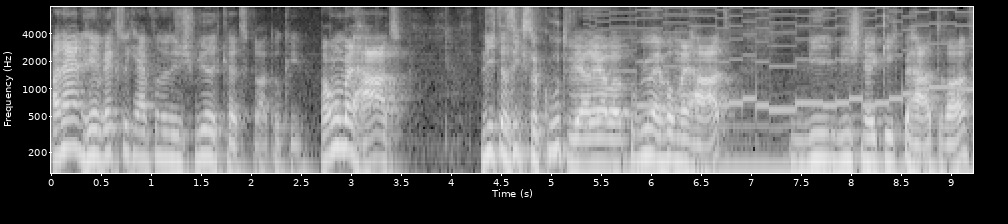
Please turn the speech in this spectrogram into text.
Ah nein, hier wechsle ich einfach nur den Schwierigkeitsgrad. Okay. Machen wir mal hart. Nicht, dass ich so gut wäre, aber probieren wir einfach mal hart. Wie, wie schnell gehe ich bei hart drauf?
